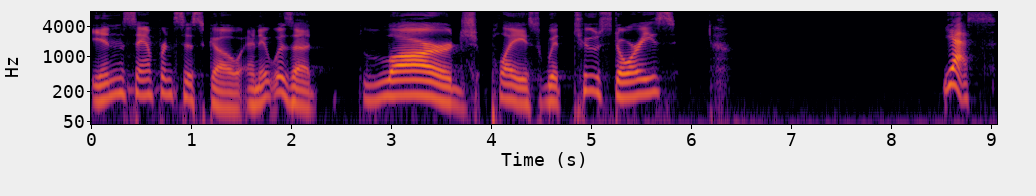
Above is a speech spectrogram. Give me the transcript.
in San Francisco and it was a large place with two stories. Yes.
